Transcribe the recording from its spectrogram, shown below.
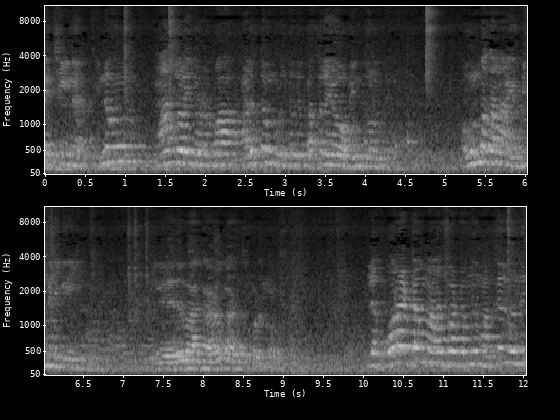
கட்சியினர் இன்னமும் மாஞ்சோலை தொடர்பா அழுத்தம் கொடுத்தது பத்தலையோ அப்படின்னு தோணுது. உண்மைதானா? எப்படி நினைக்கிறீங்க? நீங்க எதிர்பார்க்கிற அளவுக்கு அடுத்து கொடுக்கும் இல்ல போராட்டம் ஆர்ப்பாட்டம்னு மக்கள் வந்து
